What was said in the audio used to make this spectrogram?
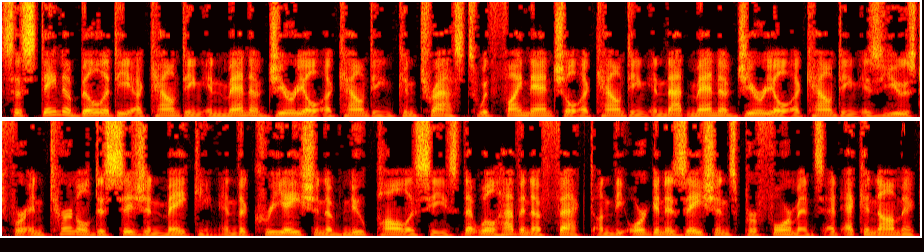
Sustainability accounting in managerial accounting contrasts with financial accounting in that managerial accounting is used for internal decision making and the creation of new policies that will have an effect on the organization's performance at economic,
